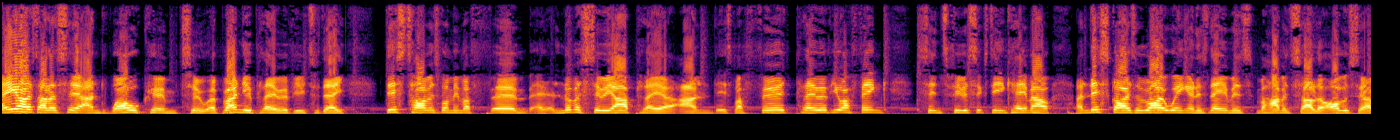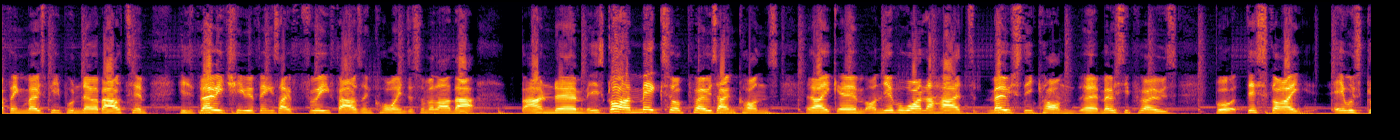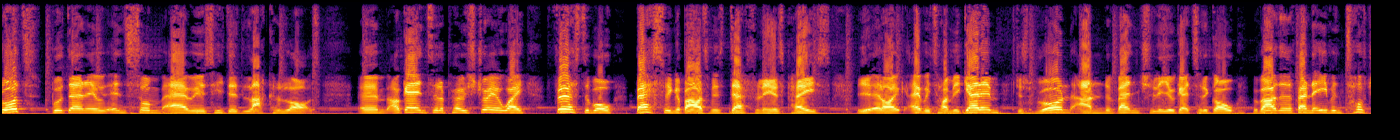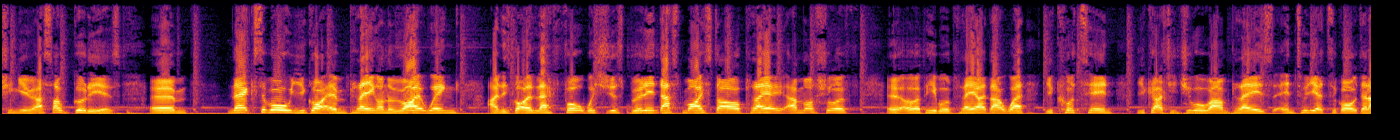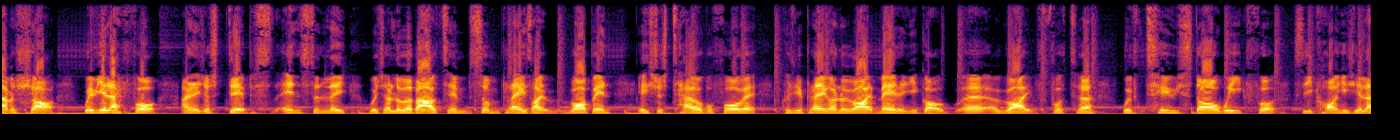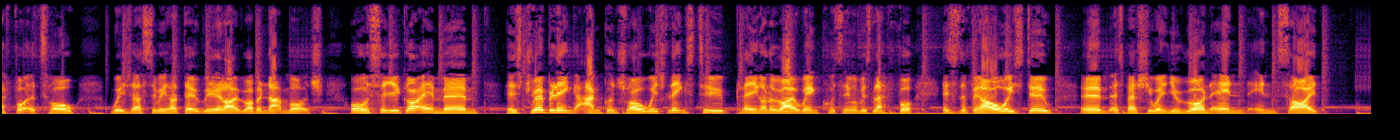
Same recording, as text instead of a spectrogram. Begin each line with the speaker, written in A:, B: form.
A: Hey guys, Alice here, and welcome to a brand new player review today. This time it's going to be my um, another Serie A player, and it's my third player review, I think, since FIFA 16 came out. And this guy's a right wing, and his name is Mohamed Salah. Obviously, I think most people know about him. He's very cheap, think it's like 3,000 coins or something like that. And um, he's got a mix of pros and cons. Like um, on the other one, I had mostly cons, uh, mostly pros. But this guy, it was good, but then it, in some areas he did lack a lot. Um, I'll get into the post straight away. First of all, best thing about him is definitely his pace. Like every time you get him, just run, and eventually you'll get to the goal without the defender even touching you. That's how good he is. Um, Next of all, you got him playing on the right wing, and he's got a left foot, which is just brilliant. That's my style of play. I'm not sure if uh, other people play like that, where you cut in, you can actually duel around players until you get to goal, then have a shot with your left foot, and it just dips instantly, which I love about him. Some players like Robin, is just terrible for it, because you're playing on the right mid, and you've got uh, a right footer with two star weak foot, so you can't use your left foot at all, which that's the reason I don't really like Robin that much. Also, you got him, um, his dribbling and control, which links to playing on the right wing, cutting with his left foot. This is the thing I always do, um, especially when you run in inside,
